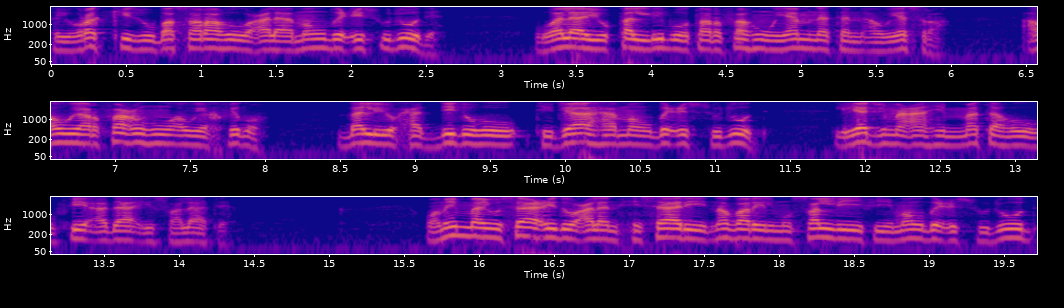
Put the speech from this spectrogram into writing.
فيركز بصره على موضع سجوده ولا يقلب طرفه يمنة أو يسرة أو يرفعه أو يخفضه بل يحدده تجاه موضع السجود ليجمع همته في أداء صلاته. ومما يساعد على انحسار نظر المصلي في موضع السجود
